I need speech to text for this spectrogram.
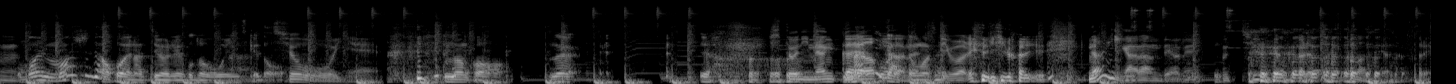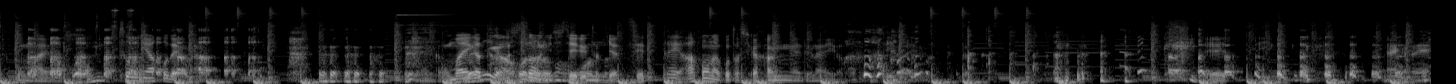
うん。お前マジでアホやなって言われることが多いんですけど超多いね。なんかね人に何回アホだ何がと思いますなって言われる 言われる。何がなんだよね。中学からずっとなんだよなそれ。お前は本当にアホだよな。なんかお前が楽しそうにしてる時は絶対アホなことしか考えてないよ。って言われる。えっていう。なんかね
